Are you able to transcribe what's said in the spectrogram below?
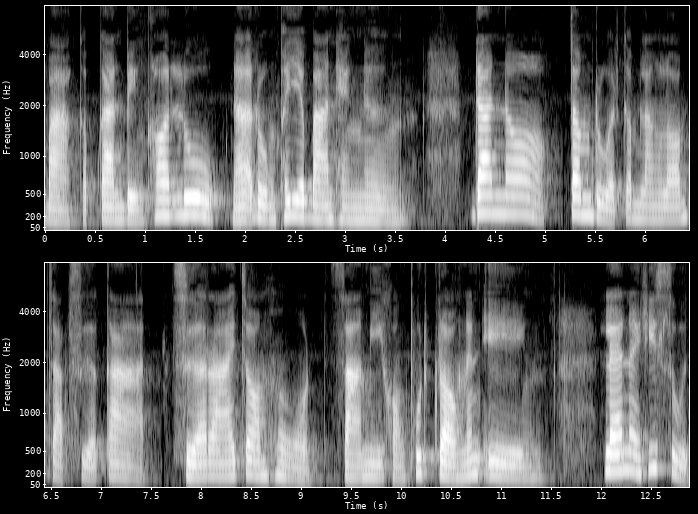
ำบากกับการเบ่งคลอดลูกณโรงพยาบาลแห่งหนึ่ง ด้านนอกตำรวจกำลังล้อมจับเสือกาด เสือร้ายจอมโหด สามีของพุทธกรองนั่นเอง และในที่สุด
